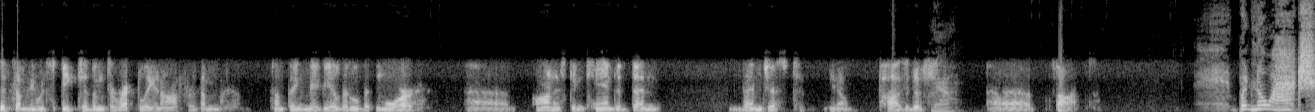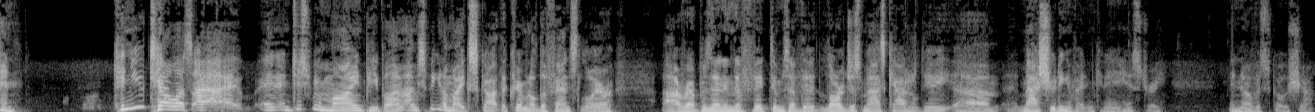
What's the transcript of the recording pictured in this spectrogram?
that somebody would speak to them directly and offer them something maybe a little bit more uh, honest and candid than than just you know positive Yeah. uh, thoughts. but no action. Can you tell us, I, I, and, and just remind people, I'm, I'm speaking to Mike Scott, the criminal defense lawyer uh, representing the victims of the largest mass casualty, um, mass shooting event in Canadian history in Nova Scotia.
